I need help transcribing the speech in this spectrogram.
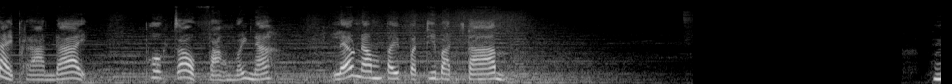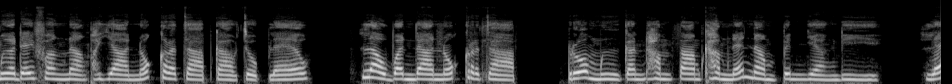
นายพรานได้ พวกเจ้าฟังไว้นะ แล้วนำไปปฏิบัติตาม เมื่อได้ฟังนางพญานกกระจาบกล่าวจบแล้ว เหล่าบรรดานกกระจาบ ร่วมมือกันทำตามคำแนะนำเป็นอย่างดี และ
